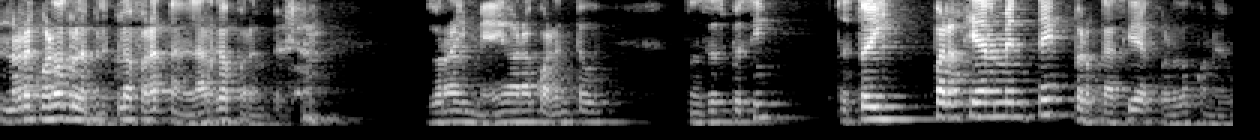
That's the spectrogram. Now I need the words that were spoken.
no recuerdo que la película fuera tan larga para empezar. Es hora y media, hora cuarenta, güey. Entonces, pues sí. Estoy parcialmente, pero casi de acuerdo con él.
